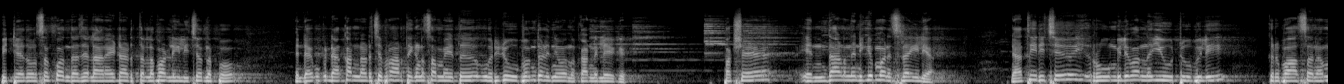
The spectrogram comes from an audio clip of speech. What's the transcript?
പിറ്റേ ദിവസം കൊന്ത ചെല്ലാനായിട്ട് അടുത്തുള്ള പള്ളിയിൽ ചെന്നപ്പോൾ എന്റെ ഞാൻ കണ്ണടച്ച് പ്രാർത്ഥിക്കുന്ന സമയത്ത് ഒരു രൂപം തെളിഞ്ഞു വന്നു കണ്ണിലേക്ക്. പക്ഷേ എന്താണെന്ന് എനിക്ക് മനസ്സിലായില്ല. ഞാൻ തിരിച്ച് റൂമിൽ വന്ന് യൂട്യൂബിൽ കൃപാസനം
